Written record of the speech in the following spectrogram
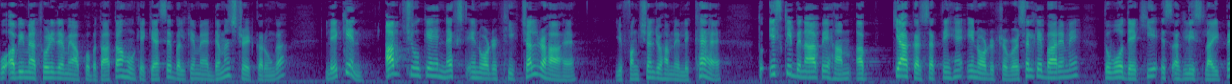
وہ ابھی میں تھوڑی دیر میں آپ کو بتاتا ہوں کہ کیسے بلکہ میں ڈیمونسٹریٹ کروں گا۔ لیکن اب چونکہ نیکسٹ ان آرڈر ٹھیک چل رہا ہے، یہ فنکشن جو ہم نے لکھا ہے تو اس کی بنا پہ ہم اب کیا کر سکتے ہیں ان آرڈر ٹریورسل کے بارے میں؟ تو وہ دیکھیے اس اگلی سلائڈ پہ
